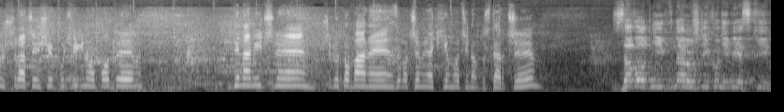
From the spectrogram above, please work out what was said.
już raczej się podźwignął po tym. Dynamiczny, przygotowany, zobaczymy jakich emocji nam to starczy. Zawodnik w narożniku niebieskim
